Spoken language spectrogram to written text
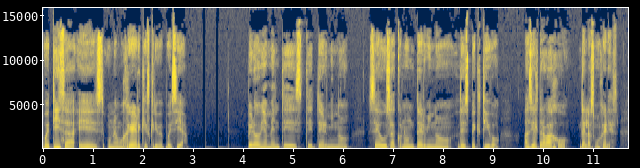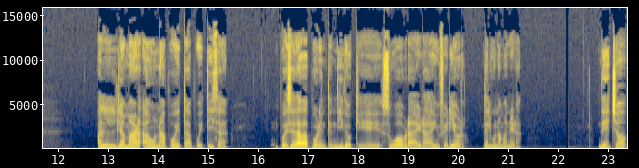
poetisa es una mujer que escribe poesía. Pero obviamente este término se usa con un término despectivo hacia el trabajo de las mujeres. Al llamar a una poeta poetisa, pues se daba por entendido que su obra era inferior de alguna manera. De hecho,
